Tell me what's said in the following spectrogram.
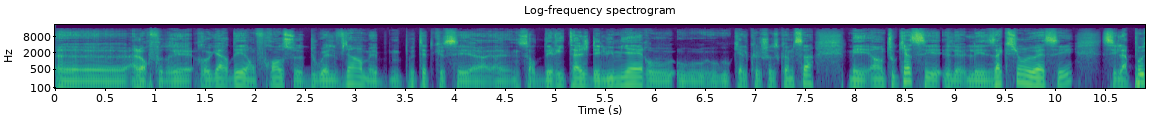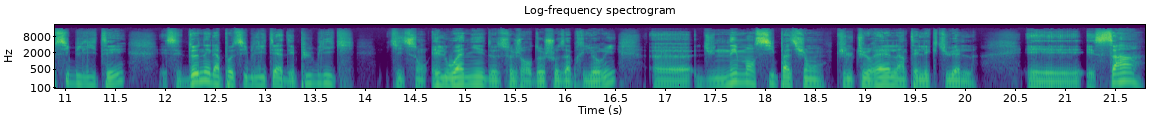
Euh, alors, faudrait regarder en France d'où elle vient, mais peut-être que c'est une sorte d'héritage des Lumières ou, ou- ou quelque chose comme ça. Mais en tout cas, c'est le- les actions EAC, c'est la possibilité et c'est donner la possibilité à des publics qui sont éloignés de ce genre de choses a priori, euh, d'une émancipation culturelle, intellectuelle. Et, et ça,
